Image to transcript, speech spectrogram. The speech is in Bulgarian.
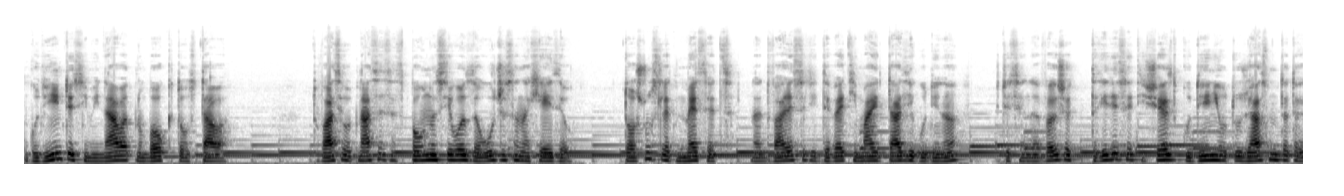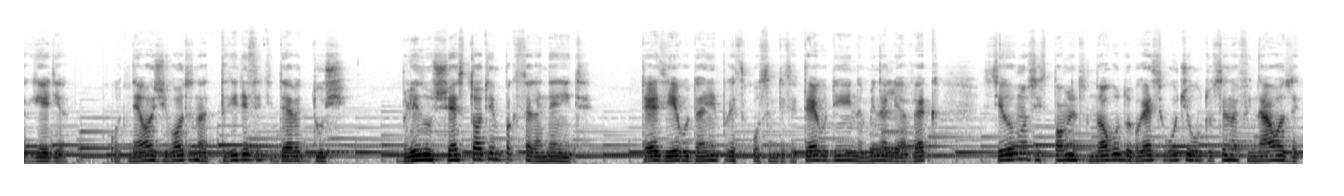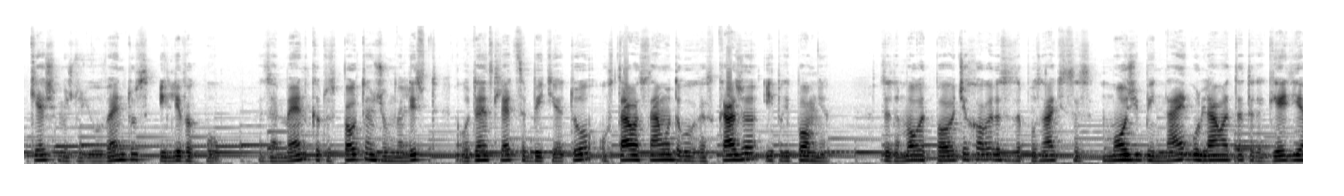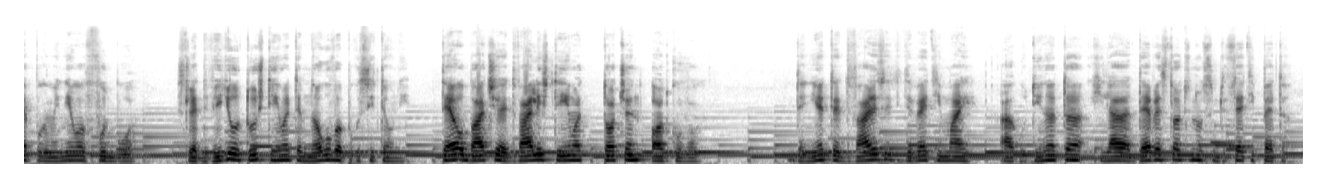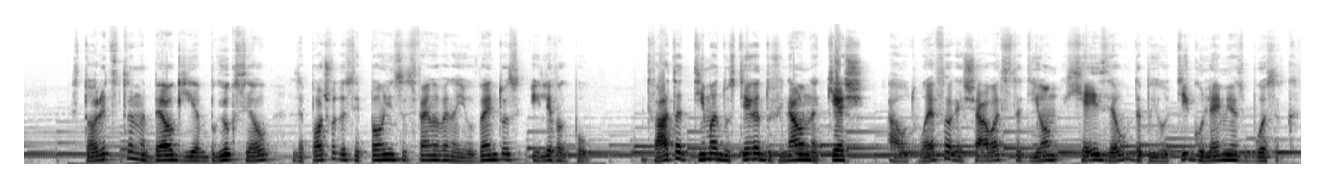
Годините си минават, но болката остава. Това се отнася с пълна сила за ужаса на Хейзел. Точно след месец, на 29 май тази година, ще се навършат 36 години от ужасната трагедия, отнела живота на 39 души. Близо 600 пък са ранените. Тези родени през 80-те години на миналия век сигурно си спомнят много добре случилото се на финала за кеш между Ювентус и Ливърпул. За мен, като спортен журналист, роден след събитието, остава само да го разкажа и припомня, за да могат повече хора да са запознати с, може би, най-голямата трагедия променила футбола. След видеото ще имате много въпросителни. Те обаче едва ли ще имат точен отговор. Денят е 29 май, а годината 1985. Столицата на Белгия, Брюксел, започва да се пълни с фенове на Ювентус и Ливърпул. Двата тима достигат до финал на Кеш, а от УЕФА решават стадион Хейзел да приоти големия сблъсък.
